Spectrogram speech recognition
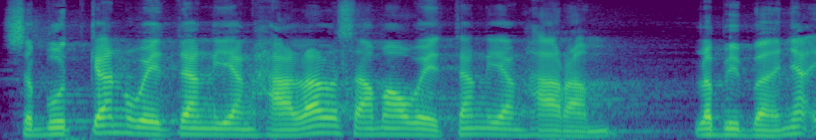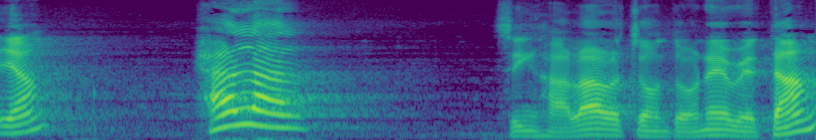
Sebutkan wedang yang halal sama wedang yang haram. Lebih banyak yang halal. Sing halal contohnya wedang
